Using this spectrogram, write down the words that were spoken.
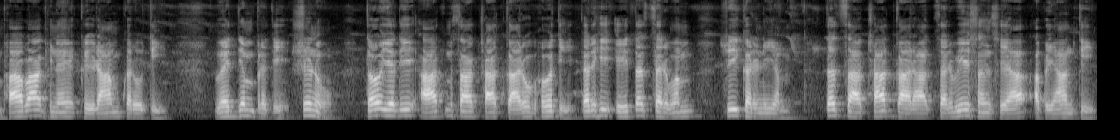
भावाभिनयक्रीडां करोति। वैद्यं प्रति शृणु, तौ यदि आत्मसाक्षात्कारो भवति, तर्हि सर्वं संशया अपयांति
